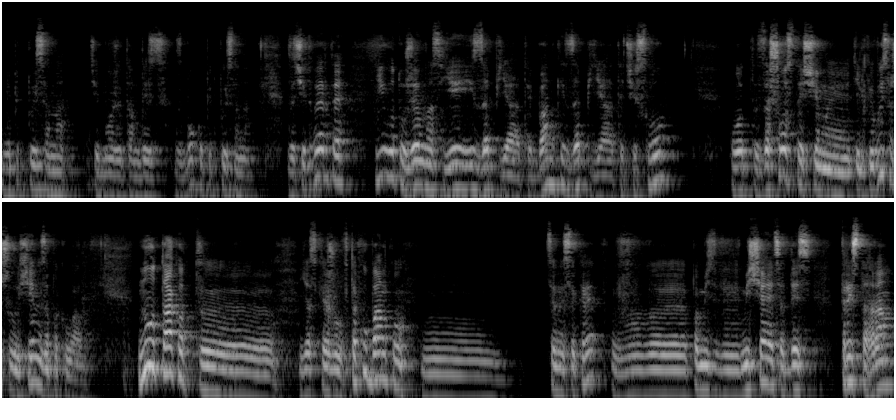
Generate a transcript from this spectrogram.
не підписано, чи може там десь збоку підписано. За четверте. І от уже в нас є і за п'яте. Банки за п'яте число. От за шосте ще ми тільки висушили, ще не запакували. Ну, так от е, я скажу, в таку банку, це не секрет, вміщається десь 300 грам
